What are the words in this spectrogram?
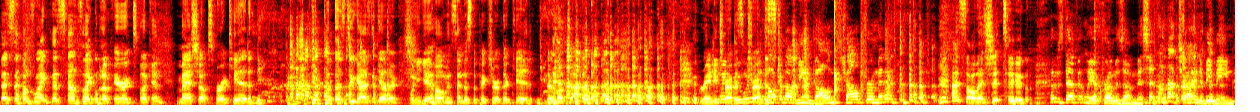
That sounds like that sounds like one of Eric's fucking mashups for a kid. Put those two guys together when you get home and send us the picture of their kid, their love child. Randy we, Travis and Travis. talk about me and Gollum's child for a minute? I saw that shit too. There was definitely a chromosome missing. I'm not trying to be mean.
